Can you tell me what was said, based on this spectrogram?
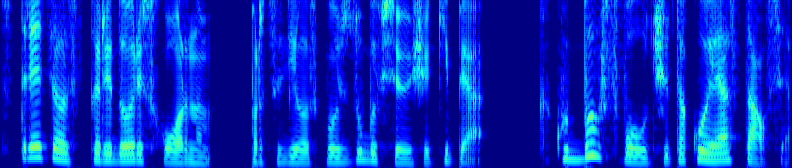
Встретилась в коридоре с Хорном, процедила сквозь зубы, все еще кипя. «Какой был сволочью, такой и остался».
